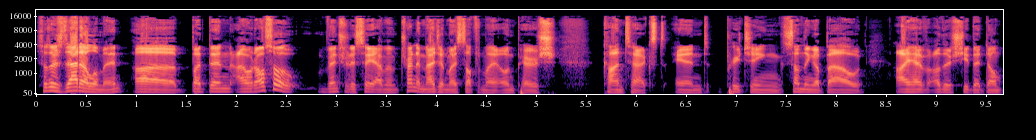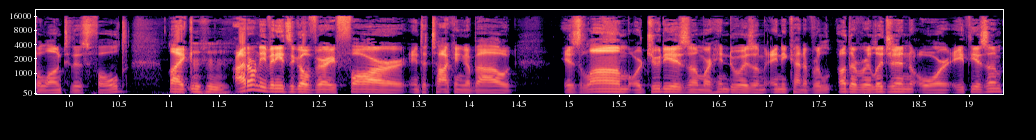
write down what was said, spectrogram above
so there's that element. Uh, but then I would also venture to say I'm, trying to imagine myself in my own parish context and preaching something about I have other sheep that don't belong to this fold. Like I don't even need to go very far into talking about Islam or Judaism or Hinduism, any kind of rel other religion or atheism.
